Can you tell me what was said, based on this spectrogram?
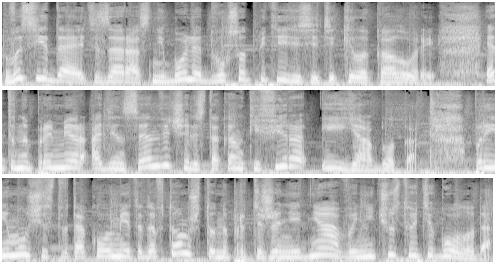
вы съедаете за раз не более 250 килокалорий. Это, например, один сэндвич или стакан кефира и яблоко. Преимущество такого метода в том, что на протяжении дня вы не чувствуете голода,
